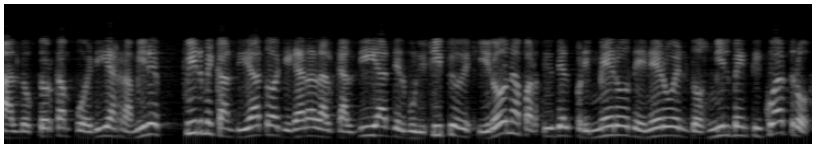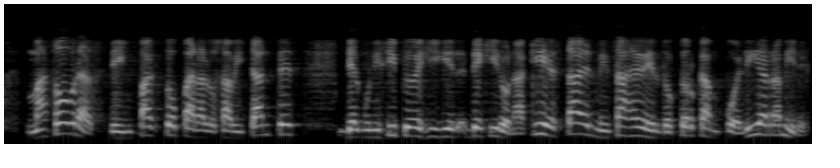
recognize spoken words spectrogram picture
al doctor Campo Elías Ramírez, firme candidato a llegar a la alcaldía del municipio de Girón a partir del primero de enero del 2024. Más obras de impacto para los habitantes del municipio de Girón. Aquí está el mensaje del doctor Campo Elías Ramírez.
